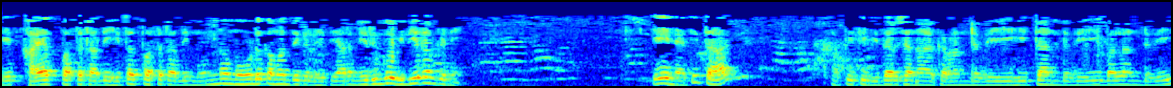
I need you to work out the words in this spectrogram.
ඒ කයත් පසට අදී හිතත් පසට අදී මොන මෝඩකමක්ද කියලා හිතේ අර මිරිඟුව විදියටම පෙනේ. ඒ නැති තාක් අපි ඉති විදර්ශනා කරන්න වෙයි, හිතන්න වෙයි, බලන්න වෙයි.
